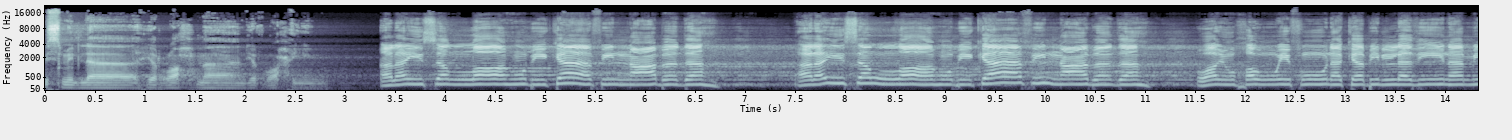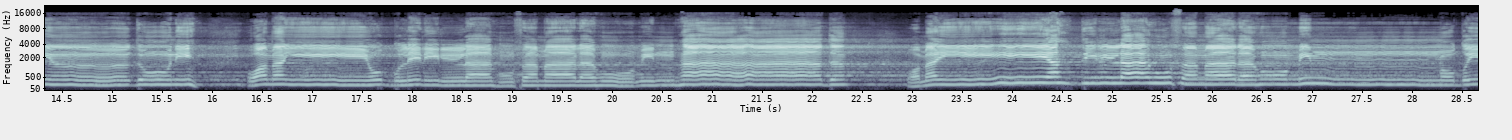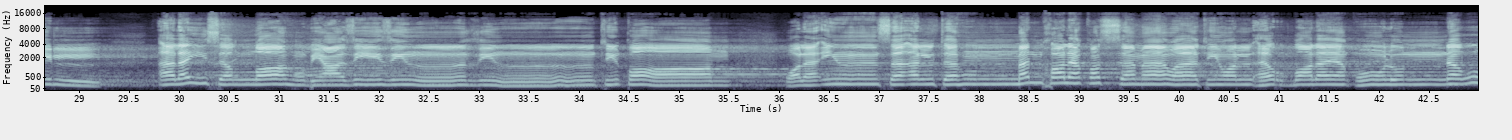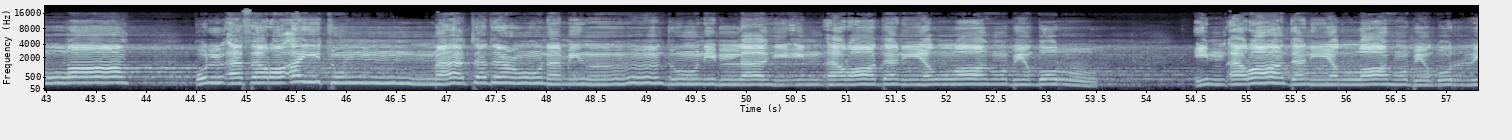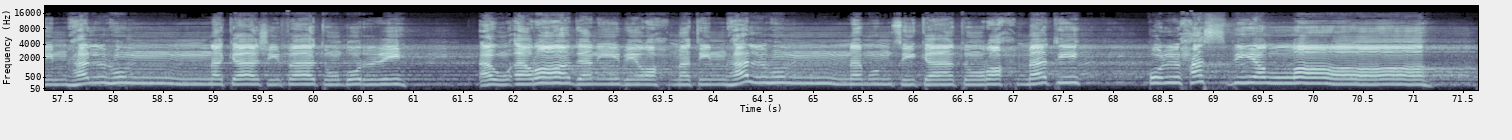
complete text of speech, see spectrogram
بسم الله الرحمن الرحيم أليس الله بكاف عبده أليس الله بكاف عبده ويخوفونك بالذين من دونه ومن يضلل الله فما له من هاد ومن يهد الله فما له من مضل أليس الله بعزيز ذي انتقام؟ ولئن سألتهم من خلق السماوات والأرض ليقولن الله. قل أفرأيتم ما تدعون من دون الله إن أرادني الله بضر؟ إن أرادني الله بضر هل هن كاشفات ضره؟ أو أرادني برحمة هل هن ممسكات رحمته؟ قل حسبي الله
